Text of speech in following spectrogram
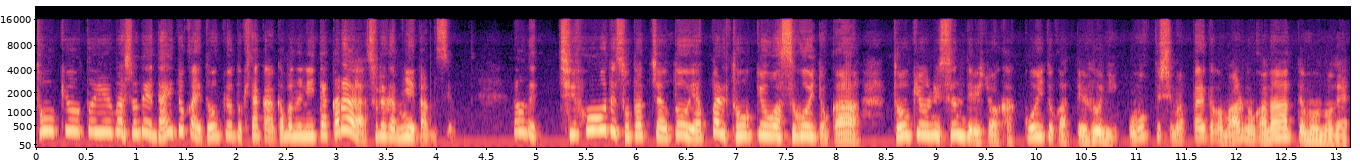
東京という場所で大都会東京と北区赤羽にいたから、それが見えたんですよ。なので、地方で育っちゃうと、やっぱり東京はすごいとか、東京に住んでる人はかっこいいとかっていうふうに思ってしまったりとかもあるのかなって思うので、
